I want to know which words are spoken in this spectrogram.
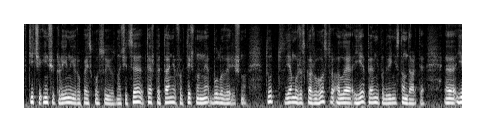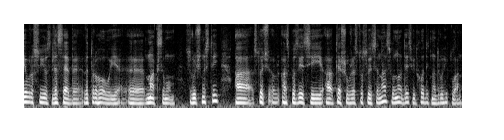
в ті чи інші країни Європейського Союзу. Значить, це теж питання фактично не було вирішено. Тут я може скажу гостро, але є певні подвійні стандарти. Е, Євросоюз для себе виторговує е, максимум зручностей, а з, точ... а з позиції, а те, що вже стосується нас, воно десь відходить на другий план.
